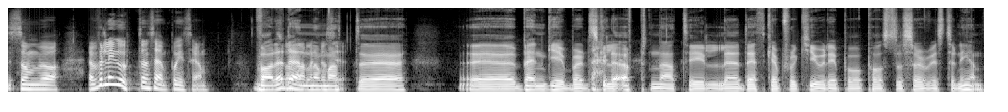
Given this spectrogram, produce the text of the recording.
Som var, jag vill lägga upp den sen på Instagram. Var det den om att eh, eh, Ben Gibbard skulle öppna till uh, Death Cab for Cutie på Postal Service-turnén?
